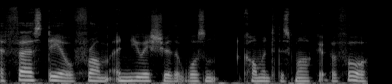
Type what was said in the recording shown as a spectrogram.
a first deal from a new issue that wasn't common to this market before.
